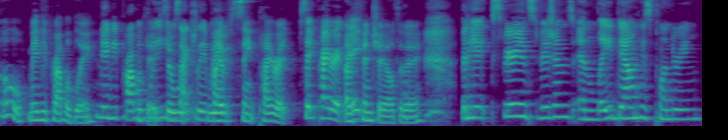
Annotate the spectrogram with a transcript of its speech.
Oh, maybe probably. Maybe probably Okay, he so was actually a we have Saint Pirate Saint pirate, of right? Finchale today. but he experienced visions and laid down his plundering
